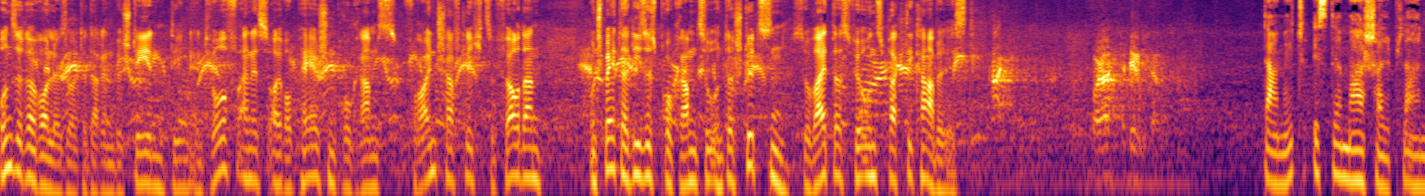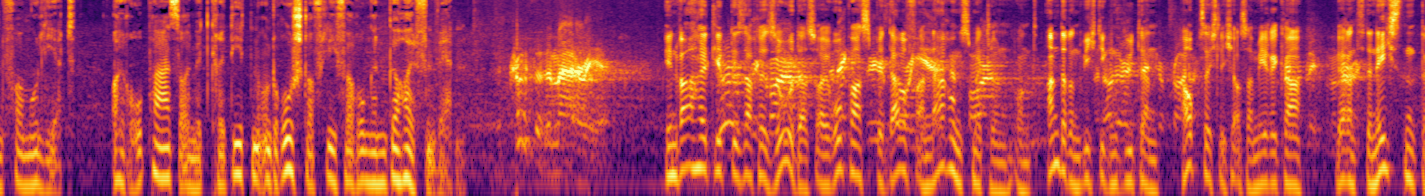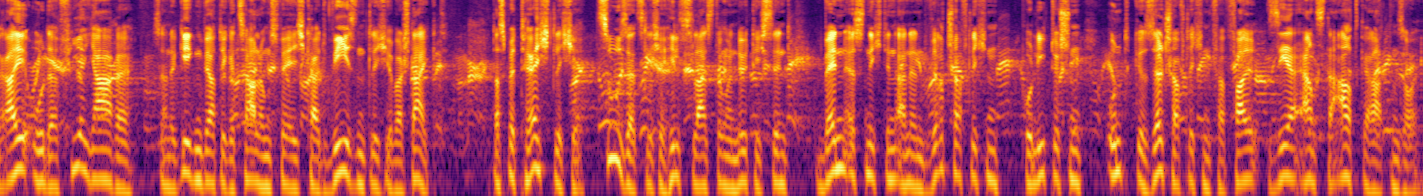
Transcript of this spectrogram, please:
Unsere Rolle sollte darin bestehen, den Entwurf eines europäischen Programms freundschaftlich zu fördern und später dieses Programm zu unterstützen, soweit das für uns praktikabel ist. Damit ist der Marshallplan formuliert. Europa soll mit Krediten und Rohstofflieferungen geholfen werden. In Wahrheit liegt die Sache so, dass Europas Bedarf an Nahrungsmitteln und anderen wichtigen Gütern, hauptsächlich aus Amerika, während der nächsten drei oder vier Jahre seine gegenwärtige Zahlungsfähigkeit wesentlich übersteigt dass beträchtliche zusätzliche Hilfsleistungen nötig sind, wenn es nicht in einen wirtschaftlichen, politischen und gesellschaftlichen Verfall sehr ernster Art geraten soll.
